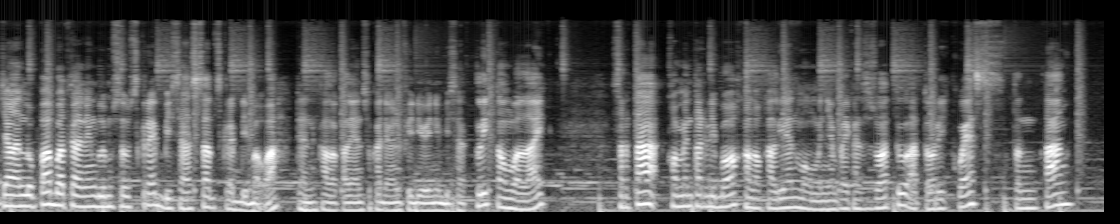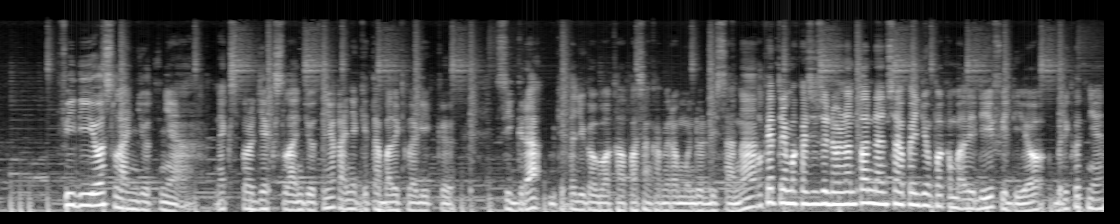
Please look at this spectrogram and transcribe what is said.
Jangan lupa buat kalian yang belum subscribe bisa subscribe di bawah. Dan kalau kalian suka dengan video ini bisa klik tombol like serta komentar di bawah kalau kalian mau menyampaikan sesuatu atau request tentang video selanjutnya. Next project selanjutnya kayaknya kita balik lagi ke Sigra. Kita juga bakal pasang kamera mundur di sana. Oke terima kasih sudah nonton dan sampai jumpa kembali di video berikutnya.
